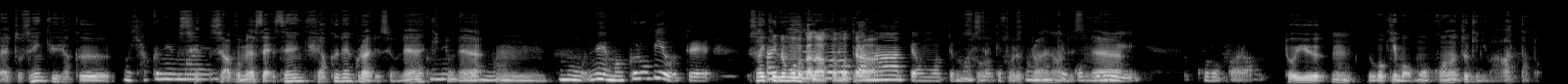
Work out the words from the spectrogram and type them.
えっと、1900。もう100年前。あ、ごめんなさい。1900年くらいですよね、きっとね。うん。もうね、マクロビオって、最近のものかなと思ったら。最近のものかなって思ってましたけど、それくらいなんですね。古い頃から。という、うん、動きももうこの時にはあったと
